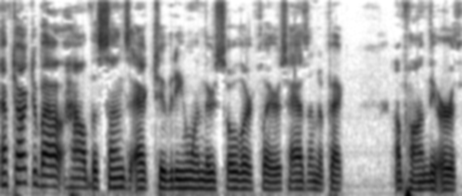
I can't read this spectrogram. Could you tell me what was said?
I've talked about how the sun's activity when there's solar flares has an effect upon the Earth.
